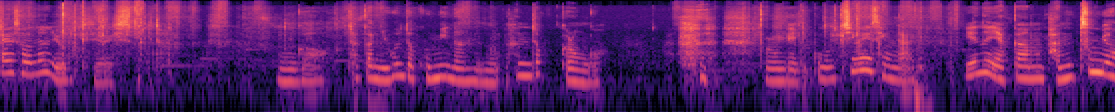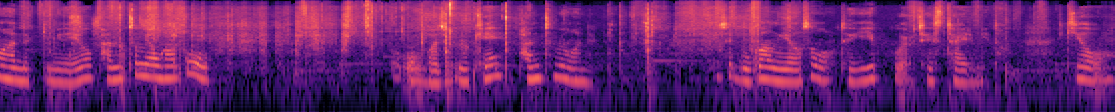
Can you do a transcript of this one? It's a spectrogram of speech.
하에서는 이렇게 되어 있습니다. 뭔가 작가님 혼자 고민한 흔적 그런 거 그런 게 있고 취미 생활 얘는 약간 반투명한 느낌이네요. 반투명하고 어 맞아 이렇게 반투명한 느낌. 사실 무광이어서 되게 예뻐요. 제 스타일입니다. 귀여워.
